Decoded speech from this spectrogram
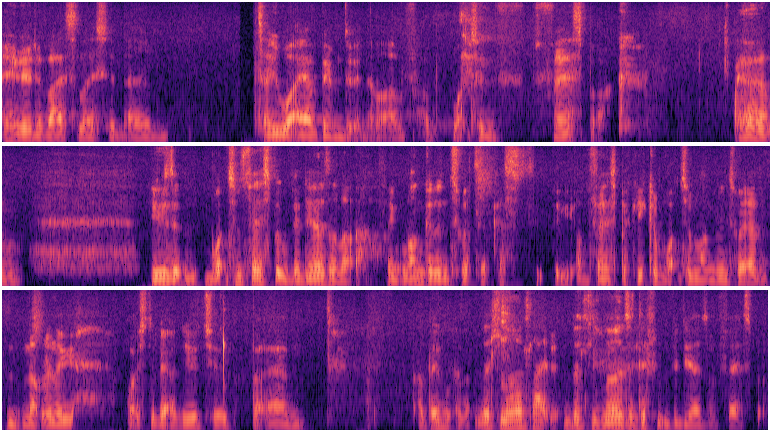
period of isolation. Um, tell you what, I have been doing a lot of I'm watching Facebook. Um, use it, watching Facebook videos a lot. I think longer than Twitter because on Facebook you can watch them longer than Twitter. I've not really watched a bit on YouTube, but um, I've been there's loads like there's loads of different videos on Facebook.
